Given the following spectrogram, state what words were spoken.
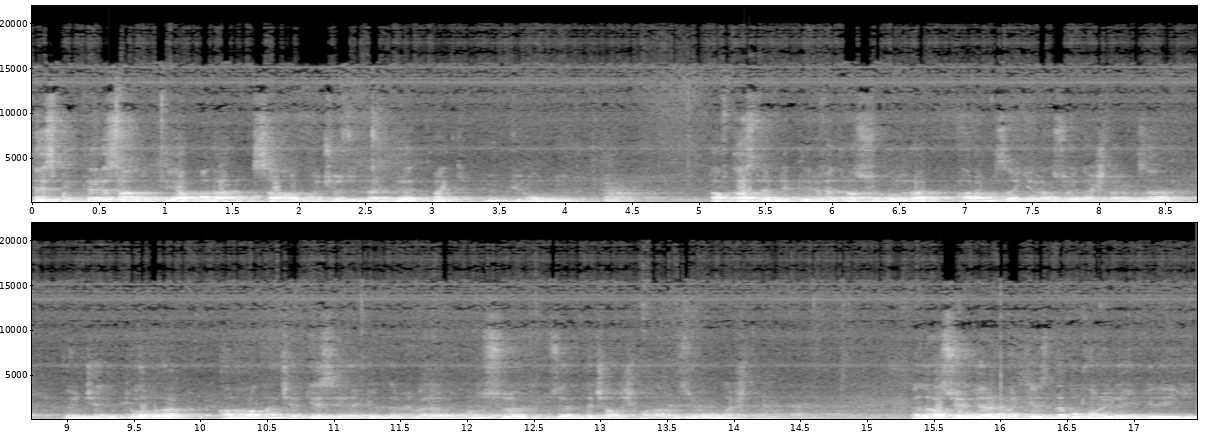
tespitleri sağlıklı yapmadan sağlıklı çözümler üretmek mümkün olmuyor. Kafkas Dernekleri Federasyonu olarak aramıza gelen soydaşlarımıza öncelikli olarak Anavatan Çerkesya'ya gönderilmeleri konusu üzerinde çalışmalarımızı yoğunlaştırdık. Federasyon Genel Merkezi'nde bu konuyla ilgili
